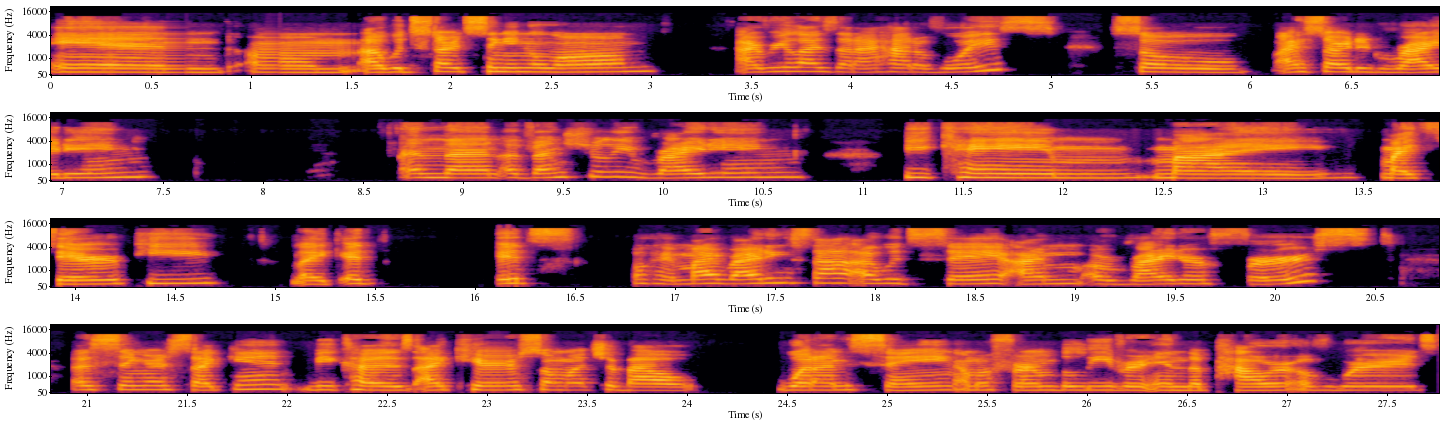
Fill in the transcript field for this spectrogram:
and um, I would start singing along. I realized that I had a voice, so I started writing. And then eventually writing became my my therapy. Like it it's okay, my writing style, I would say I'm a writer first, a singer second because I care so much about what I'm saying. I'm a firm believer in the power of words,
